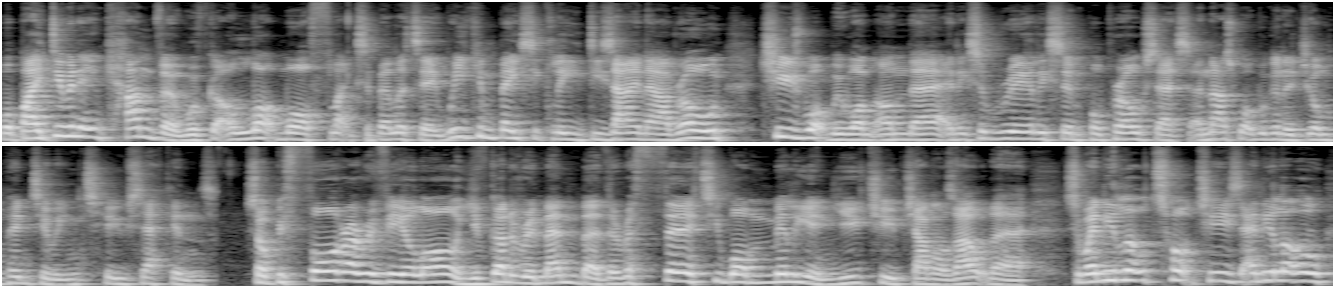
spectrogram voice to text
But by doing it in Canva, we've got a lot more flexibility. We can basically design our own, choose what we want on there, and it's a really simple process, and that's what we're going to jump into in two seconds. So before I reveal all, you've got to remember there are 31 million YouTube channels out there. So any little touches, any little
